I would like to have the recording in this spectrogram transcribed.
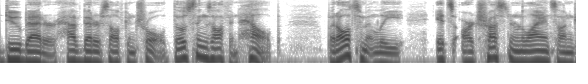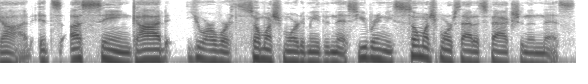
do better, have better self control. Those things often help. But ultimately, it's our trust and reliance on God. It's us saying, God, you are worth so much more to me than this. You bring me so much more satisfaction than this.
